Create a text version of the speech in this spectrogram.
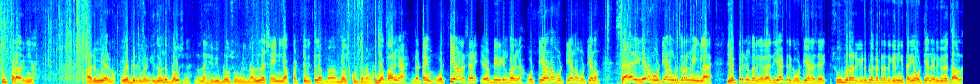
சூப்பராக இருக்குங்க. அருமையாக இருக்கும். எப்படி இருக்கு பாருங்க. இது வந்து ப்ளவுஸுங்க நல்ல ஹெவி ப்ளவுஸ் உங்களுக்கு. நல்ல ஷைனிங்காக பட்டு வித்தில் ப்ளவுஸ் கொடுத்துட்றாங்க. இங்கே பாருங்க. இந்த டைம் ஒட்டியான சாரி எப்படி இருக்குன்னு பாருங்கள் ஒட்டியானம் ஒட்டியானம் ஒட்டியானம். சாரிலே நம்ம ஒட்டியானம் கொடுத்துட்றோன்னு வைங்களேன். எப்படி இருக்குன்னு பாருங்க ரதியாட்டு இருக்கு ஒட்டியான சரி சூப்பராக இருக்குது இடுப்பில் கட்டுறதுக்கு நீங்கள் தனியாக ஒட்டியான எடுக்கவே தேவையில்ல.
